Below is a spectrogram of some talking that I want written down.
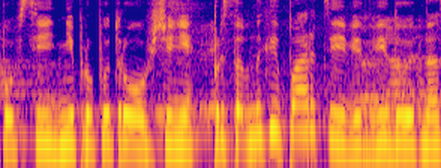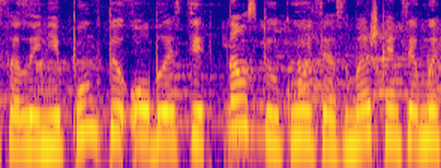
по всій Дніпропетровщині. Представники партії відвідують населені пункти області, там спілкуються з мешканцями,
